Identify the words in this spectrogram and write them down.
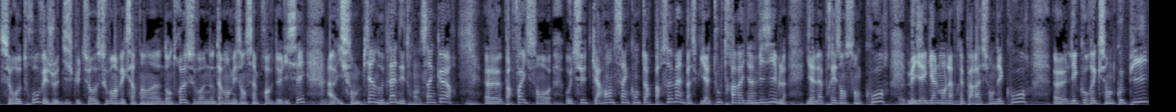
se retrouvent et je discute sou- souvent avec certains d'entre eux, souvent notamment mes anciens profs de lycée, ah, ils sont bien au-delà des 35 heures. Euh, parfois, ils sont au-dessus de 40, 50 heures par semaine parce qu'il y a tout le travail invisible. Il y a la présence en cours, mais il y a également la préparation des cours, euh, les corrections de copies.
